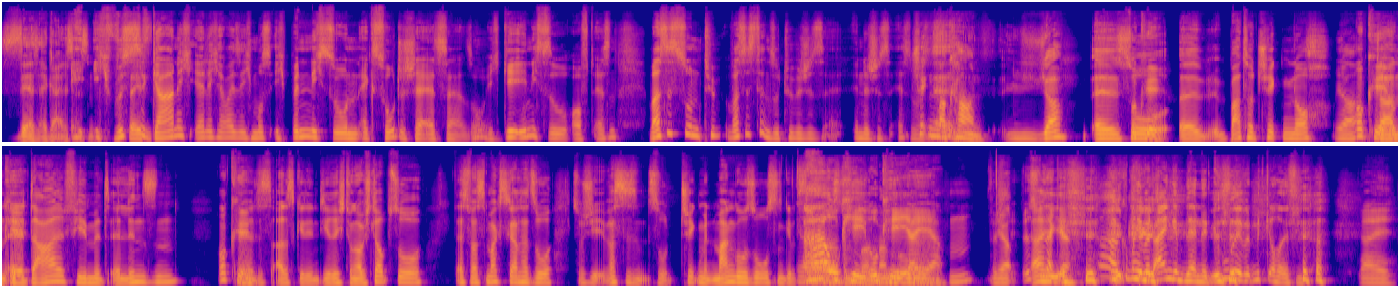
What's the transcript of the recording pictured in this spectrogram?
sehr, sehr geiles Essen. ich wüsste Safe. gar nicht, ehrlicherweise, ich muss, ich bin nicht so ein exotischer Esser. So. Ich gehe eh nicht so oft essen. Was ist so ein Typ, was ist denn so typisches äh, indisches Essen? Chicken Makan. ja, äh, so Okay. äh, Butter Chicken noch. Ja. Okay, dann okay. Äh, Dal, viel mit äh, Linsen. okay. Äh, das alles geht in die Richtung. Aber ich glaube, so, das, was Max genannt hat, so, zum Beispiel, was ist denn so Chicken mit Mangosoßen gibt es ah, Ja, okay, Mango. okay, ja, ja. Hm, Ja. Ist Ah, lecker. hier- Ah, guck mal, hier wird eingeblendet. Cool, hier wird mitgeholfen. Geil.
